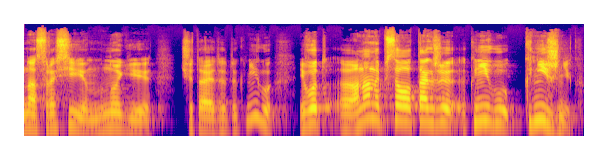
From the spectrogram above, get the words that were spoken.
нас в России многие читают эту книгу. И вот э, она написала также книгу «Книжник».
